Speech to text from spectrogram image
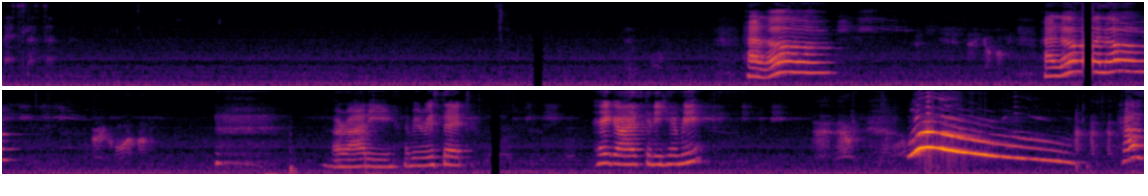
Let's listen. Hello. Hello, hello. Alrighty, let me reset. Hey guys, can you hear me? Woo! How's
